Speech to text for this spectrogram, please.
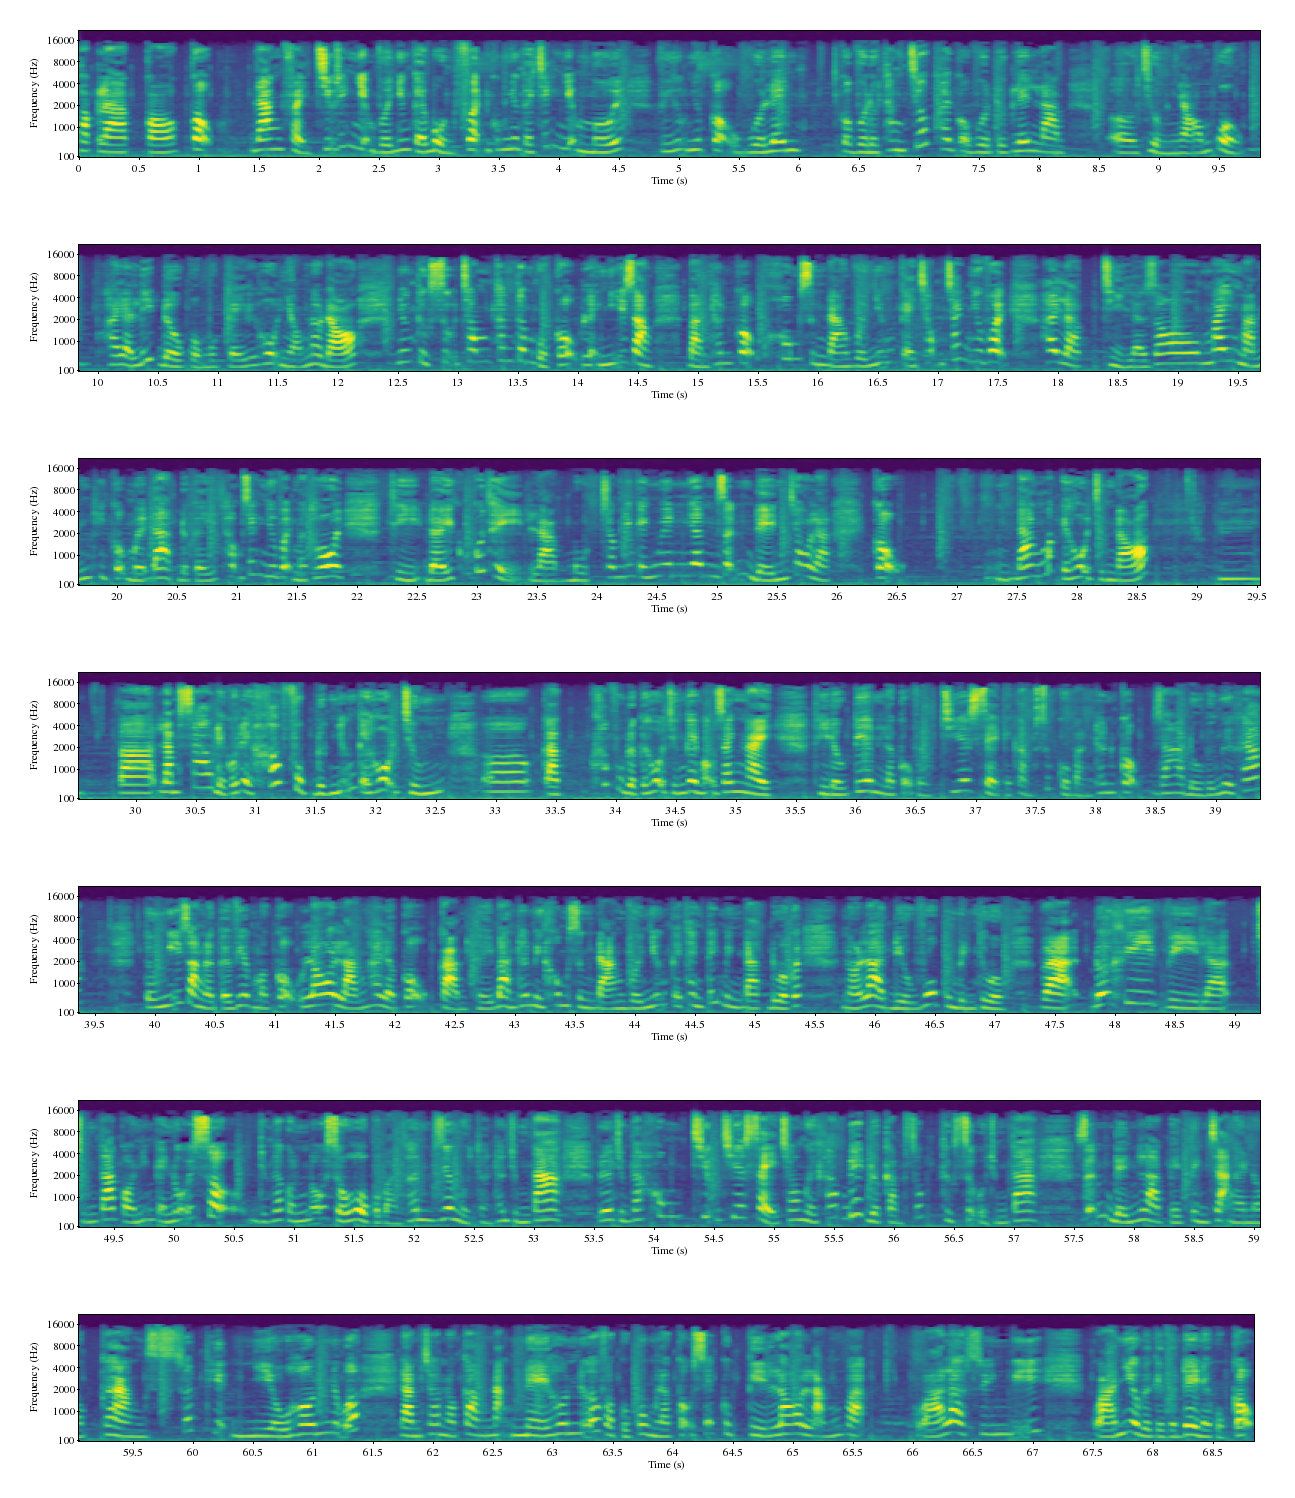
hoặc là có cậu đang phải chịu trách nhiệm với những cái bổn phận cũng như cái trách nhiệm mới. Ví dụ như cậu vừa lên cậu vừa được thăng chức hay cậu vừa được lên làm uh, trưởng nhóm của hay là leader của một cái hội nhóm nào đó. Nhưng thực sự trong thâm tâm của cậu lại nghĩ rằng bản thân cậu không xứng đáng với những cái trọng trách như vậy hay là chỉ là do may mắn thì cậu mới đạt được cái trọng trách như vậy mà thôi. Thì đấy cũng có thể là một trong những cái nguyên nhân dẫn đến cho là cậu ừ, đang mắc cái hội chứng đó. Ừ, và làm sao để có thể khắc phục được những cái hội chứng uh, cả khắc phục được cái hội chứng gây mạo danh này? Thì đầu tiên là cậu phải chia sẻ cái cảm xúc của bản thân cậu ra đối với người khác. Tớ nghĩ rằng là cái việc mà cậu lo lắng hay là cậu cảm thấy bản thân mình không xứng đáng với những cái thành tích mình đạt được ấy nó là điều vô cùng bình thường. Và đôi khi vì là chúng ta có những cái nỗi sợ, chúng ta có nỗi xấu hổ của bản thân, riêng của bản thân chúng ta. Nên chúng ta không chịu chia sẻ cho người khác biết được cảm xúc thực sự của chúng ta, dẫn đến là cái tình trạng này nó càng xuất hiện nhiều hơn nữa, làm cho nó càng nặng nề hơn nữa. Và cuối cùng là cậu sẽ cực kỳ lo lắng và quá là suy nghĩ quá nhiều về cái vấn đề này của cậu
